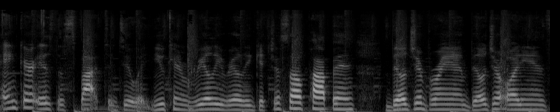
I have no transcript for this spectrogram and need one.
Anchor is the spot to do it. You can really, really get yourself popping, build your brand, build your audience,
